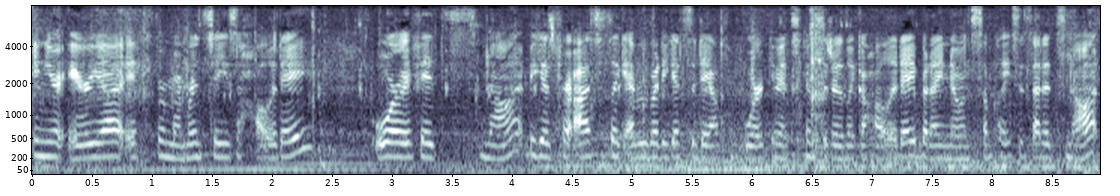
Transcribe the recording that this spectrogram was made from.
in your area if Remembrance Day is a holiday or if it's not because for us it's like everybody gets the day off of work and it's considered like a holiday but I know in some places that it's not.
